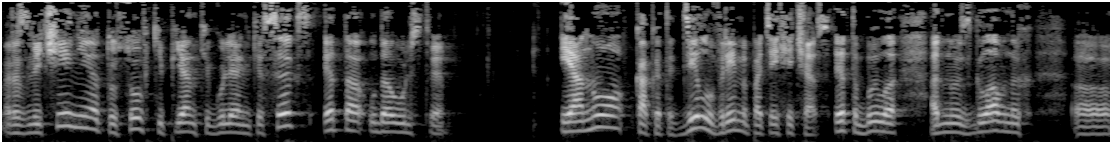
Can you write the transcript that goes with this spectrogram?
Развлечения, тусовки, пьянки, гулянки, секс – это удовольствие. И оно, как это, делу время потехи час. Это было одно из главных э,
